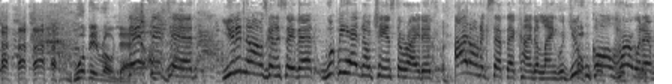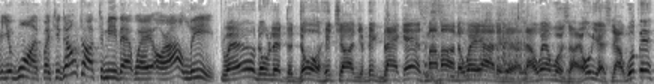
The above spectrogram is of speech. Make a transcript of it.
Whoopi wrote that. That's it, Ted. You didn't know I was going to say that. Whoopi had no chance to write it. I don't accept that kind of language. You can call her whatever you want, but you don't talk to me that way or I'll leave. Well, don't let the door hit you on your big black ass, mama, on the way out of here. Now, where was I? Oh, yes. Now, Whoopi,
